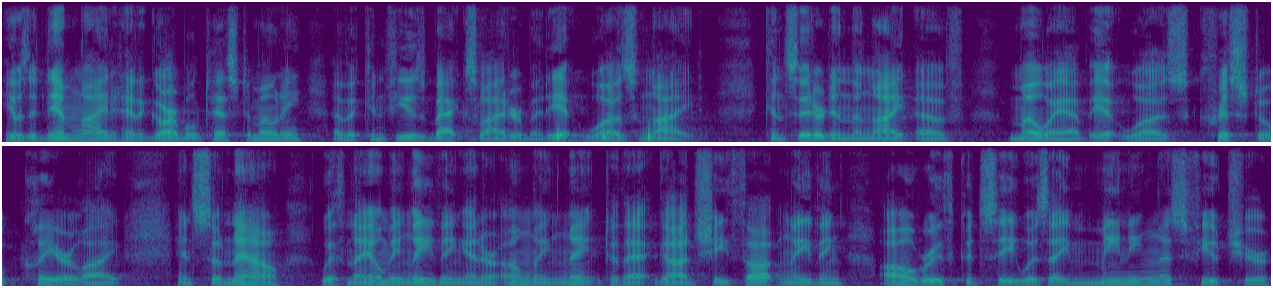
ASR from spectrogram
It was a dim light. It had a garbled testimony of a confused backslider, but it was light. Considered in the light of Moab, it was crystal clear light. And so now, with Naomi leaving and her only link to that God she thought leaving, all Ruth could see was a meaningless future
